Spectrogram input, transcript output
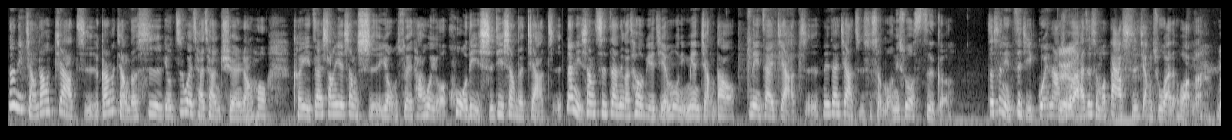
那你讲到价值，刚刚讲的是有智慧财产权，然后可以在商业上使用，所以它会有获利，实际上的价值。那你上次在那个特别节目里面讲到内在价值，内在价值是什么？你说有四个。这是你自己归纳出来，啊、还是什么大师讲出来的话吗？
